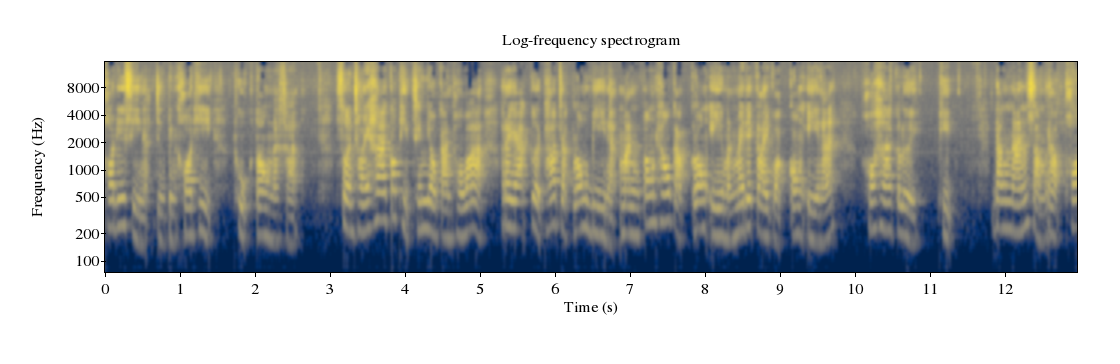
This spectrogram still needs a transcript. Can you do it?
ข้อที่4เนี่ยจึงเป็นข้อที่ถูกต้องนะคะ ส่วนช้อย 5 ก็ผิดเช่นเดียวกัน เพราะว่าระยะเกิดภาพจากกล้อง B เนี่ยมันต้องเท่ากับกล้อง A มันไม่ได้ไกลกว่ากล้อง A นะ ข้อ 5 ก็เลยผิด ดังนั้นสำหรับข้อ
